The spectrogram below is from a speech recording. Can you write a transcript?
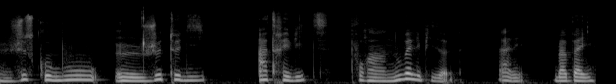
euh, jusqu'au bout. Euh, je te dis à très vite pour un nouvel épisode. Allez, bye bye.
